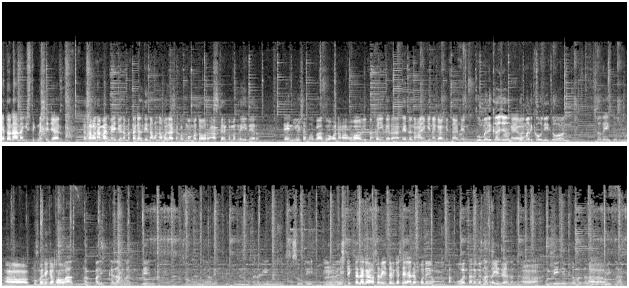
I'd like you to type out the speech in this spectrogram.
Eto na, nag-stick na siya dyan. Tapos ako naman, medyo na matagal din ako nawala sa pagmumotor after ko mag-raider. 10 years ago, bago ako nakakuha ulit ng raider. At ito na nga yung ginagamit natin. Bumalik ka dyan. Ngayon. Bumalik ka ulit doon. Sa Raider mo. Oo, bumalik so, ako. Pag nagpalit ka lang at then, Suzuki. Mm, stick talaga ako sa raider kasi alam ko na yung takbuhan talaga ng Clutch eh, raider. talaga. Oo. Convenient naman talaga Oo. may clutch.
